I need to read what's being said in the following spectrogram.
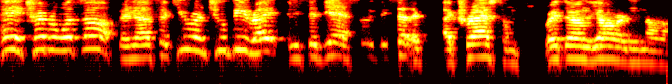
"Hey, Trevor, what's up?" And I was like, "You were in 2B, right?" And he said, "Yeah." So he said, I, I crashed him right there on the yard, and uh,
